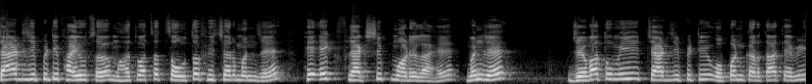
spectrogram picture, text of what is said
चॅट जी पी टी फाईव्हचं महत्त्वाचं चौथं फीचर म्हणजे हे एक फ्लॅगशिप मॉडेल आहे. म्हणजे जेव्हा तुम्ही chat G P T open करता त्यावेळी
